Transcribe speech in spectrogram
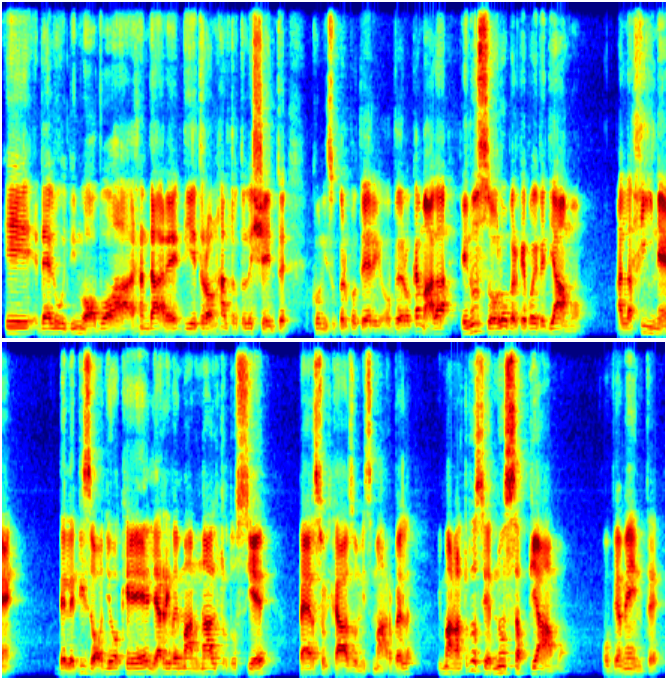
ed è lui di nuovo a andare dietro a un altro adolescente con i superpoteri, ovvero Kamala, e non solo perché poi vediamo alla fine dell'episodio che gli arriva in mano un altro dossier, perso il caso Miss Marvel, in mano un altro dossier, non sappiamo ovviamente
